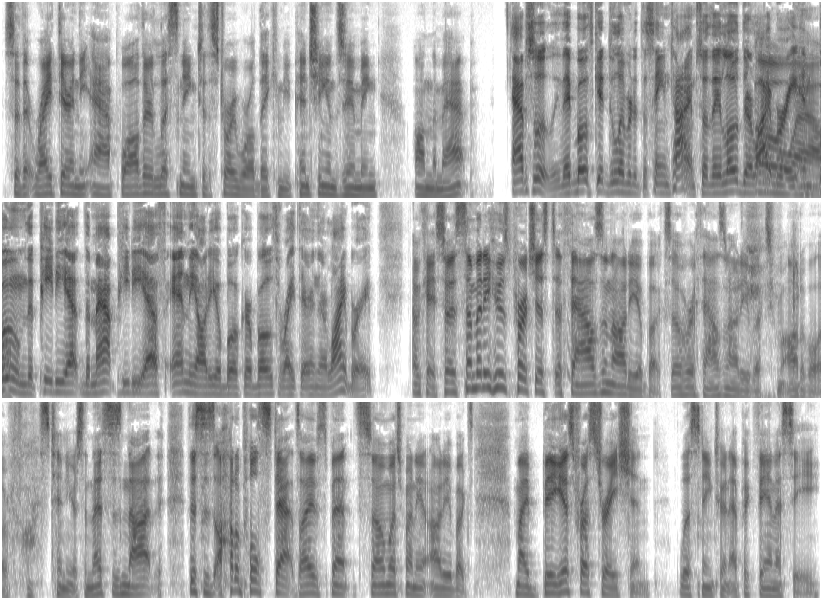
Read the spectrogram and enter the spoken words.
so that right there in the app while they're listening to the story world they can be pinching and zooming on the map. Absolutely. They both get delivered at the same time. So they load their library oh, wow. and boom, the PDF, the map PDF and the audiobook are both right there in their library. Okay. So as somebody who's purchased a thousand audiobooks, over a thousand audiobooks from Audible over the last 10 years, and this is not, this is Audible stats. I have spent so much money on audiobooks. My biggest frustration listening to an epic fantasy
